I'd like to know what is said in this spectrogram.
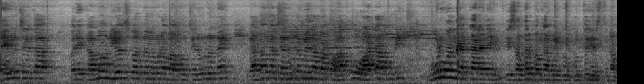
రేగుల చిలుక మరి ఖమ్మం నియోజకవర్గంలో కూడా మాకు చెరువులు ఉన్నాయి. గతంలో చెరువుల మీద మాకు హక్కు వాటా ఉంది. మూడు వందల ఎక్కాలని ఈ సందర్భంగా మీకు గుర్తు చేస్తున్నాం.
